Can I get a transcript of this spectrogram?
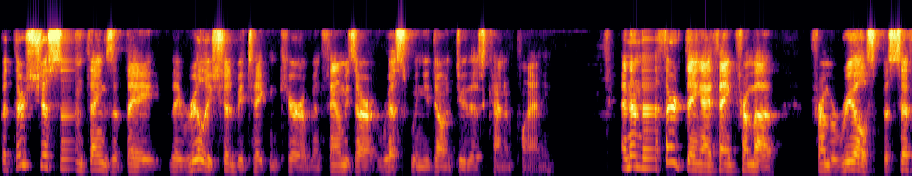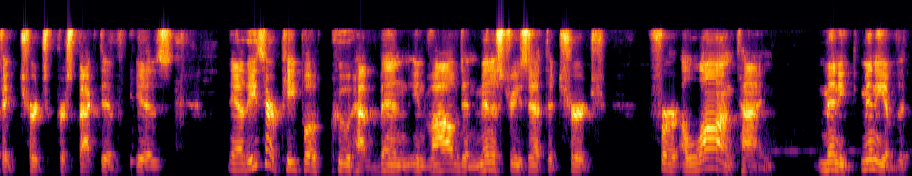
but there's just some things that they they really should be taken care of, and families are at risk when you don't do this kind of planning. And then the third thing I think from a from a real specific church perspective is, you know, these are people who have been involved in ministries at the church for a long time many many of the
